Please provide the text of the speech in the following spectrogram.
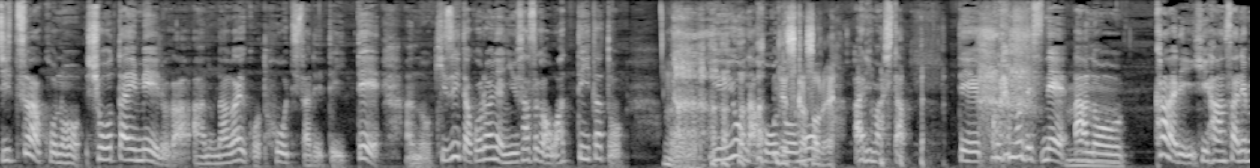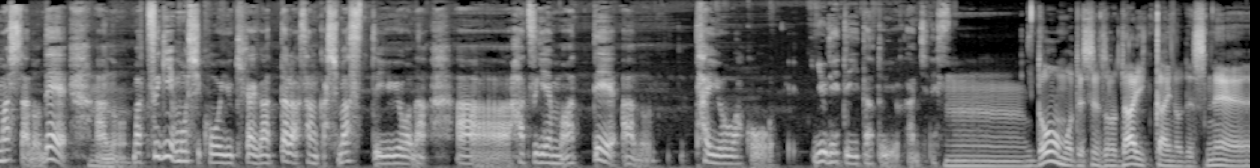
実はこの招待メールが、あの、長いこと放置されていて、あの、気づいた頃には入札が終わっていたと いうような報道もありました。で、これもですね、あの、かなり批判されましたので、うん、あの、まあ、次もしこういう機会があったら参加しますっていうようなあ発言もあって、あの、対応はこう、揺れていたという感じです。うん、どうもですね、その第1回のですね、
